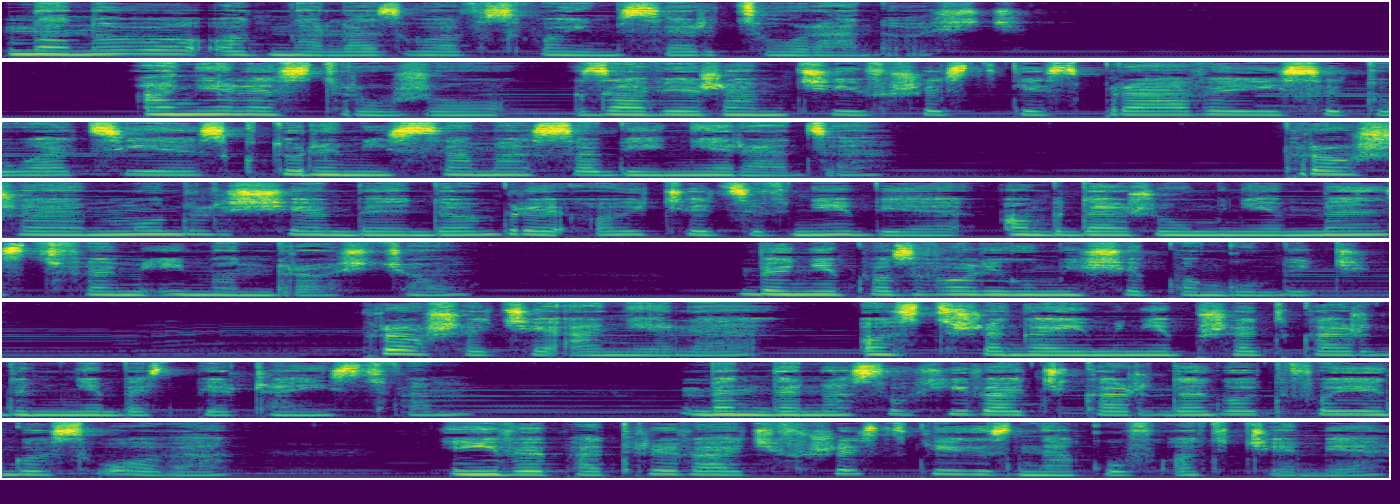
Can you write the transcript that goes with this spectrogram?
na nowo odnalazła w swoim sercu radość. Aniele stróżu, zawierzam Ci wszystkie sprawy i sytuacje, z którymi sama sobie nie radzę. Proszę, módl się, by dobry Ojciec w niebie obdarzył mnie męstwem i mądrością, by nie pozwolił mi się pogubić. Proszę Cię, Aniele, ostrzegaj mnie przed każdym niebezpieczeństwem. Będę nasłuchiwać każdego Twojego słowa i wypatrywać wszystkich znaków od Ciebie.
